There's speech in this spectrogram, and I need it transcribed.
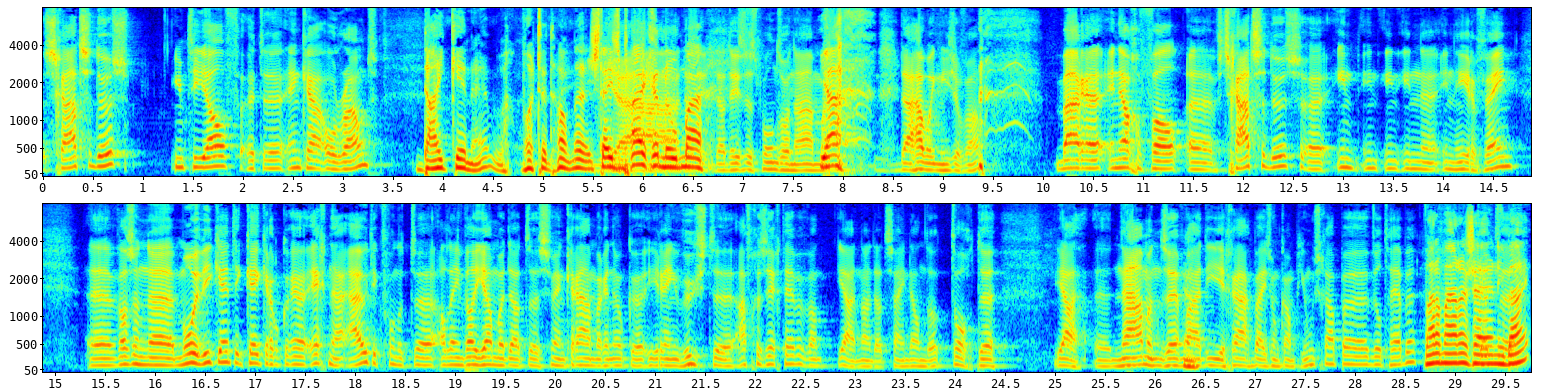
schaatsen dus. In Tialf, het NK Allround. Daikin, hè, wordt er dan uh, steeds ja, bij genoemd. Maar... Dat, dat is de sponsornaam, ja. daar hou ik niet zo van. Maar uh, in elk geval uh, schaatsen dus in, in, in, in, in Heerenveen. was een mooi weekend. Ik keek er ook echt naar uit. Ik vond het alleen wel jammer dat Sven Kramer en ook Irene Wust afgezegd hebben. Want ja, nou, dat zijn dan de, toch de ja, namen zeg maar, die je graag bij zo'n kampioenschap wilt hebben. Waarom waren zij er niet bij?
